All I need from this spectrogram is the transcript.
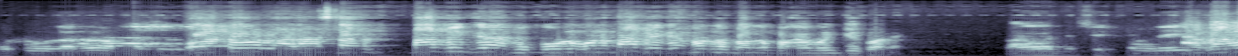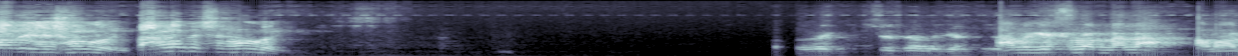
অটোওয়ালা রাস্তার পাবলিকরা কোনো কোনো পাবলিকের মতো বকা বকা বকি করে। আর বাংলাদেশে শুনলই বাংলাদেশে আমি গেছিলাম মেলা আমার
